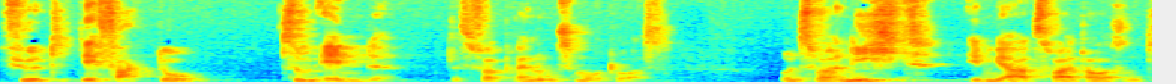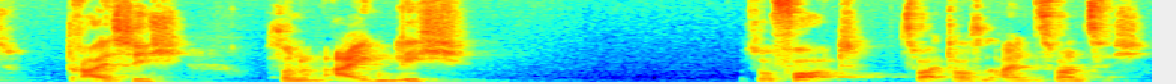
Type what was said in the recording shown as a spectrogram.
führt de facto zum Ende des Verbrennungsmotors. Und zwar nicht im Jahr 2030, sondern eigentlich sofort, 2021.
